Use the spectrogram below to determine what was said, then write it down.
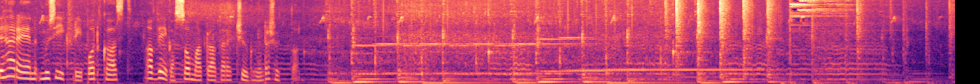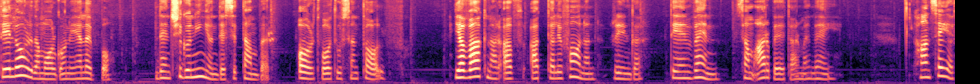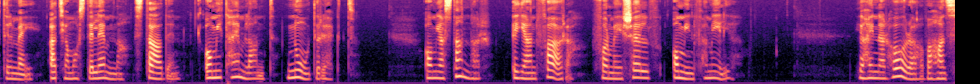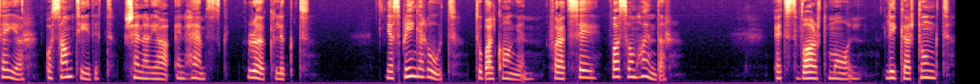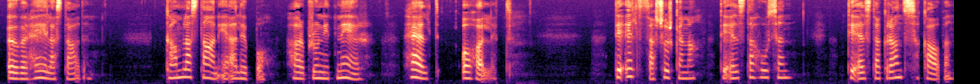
Det här är en musikfri podcast av Vegas sommarpratare 2017. Det är lördag morgon i Aleppo den 29 september år 2012. Jag vaknar av att telefonen ringer. Det är en vän som arbetar med mig. Han säger till mig att jag måste lämna staden och mitt hemland nu direkt. Om jag stannar är jag en fara för mig själv och min familj. Jag hinner höra vad han säger och samtidigt känner jag en hemsk röklukt. Jag springer ut till balkongen för att se vad som händer. Ett svart moln ligger tungt över hela staden. Gamla stan i Aleppo har brunnit ner helt och hållet. De äldsta kyrkorna, de äldsta husen, de äldsta grannskapen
